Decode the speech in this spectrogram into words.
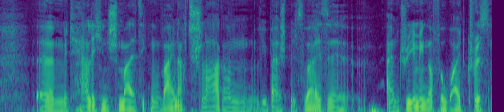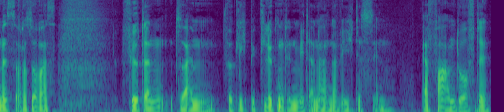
äh, mit herrlichen, schmalzigen Weihnachtsschlagern, wie beispielsweise I'm Dreaming of a White Christmas oder sowas, führt dann zu einem wirklich beglückenden Miteinander, wie ich das in, erfahren durfte.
